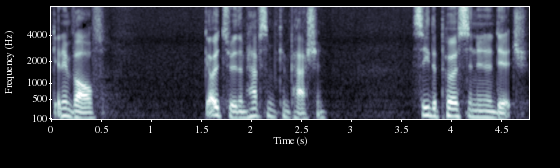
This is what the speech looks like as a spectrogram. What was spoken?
Get involved. Go to them. Have some compassion. See the person in a ditch.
